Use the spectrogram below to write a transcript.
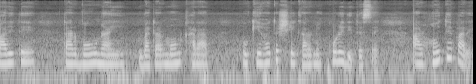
বাড়িতে তার বউ নাই, বেটার মন খারাপ খুকি হয়তো সেই কারণে করে দিতেছে। আর হইতে পারে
